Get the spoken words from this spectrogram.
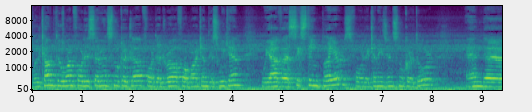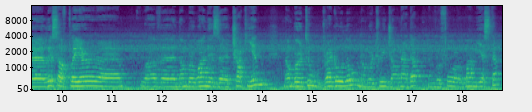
Welcome to 147 Snooker Club for the draw for Markham this weekend. We have uh, 16 players for the Canadian Snooker Tour and uh, list of players. Uh, we have uh, number one is uh, Chuck Yin, number two Dragolo, number three John Addock, number four Mam Yesta,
